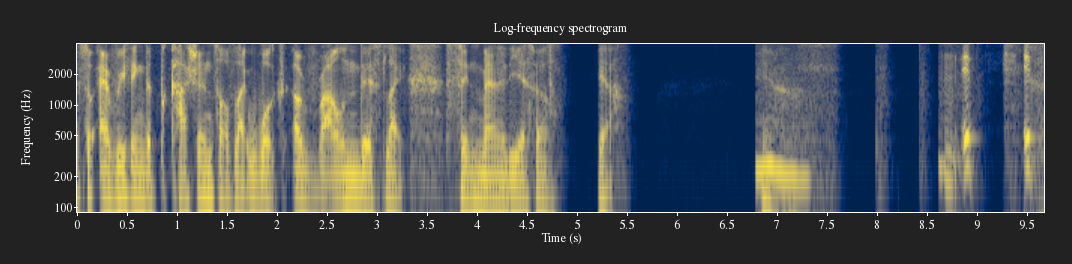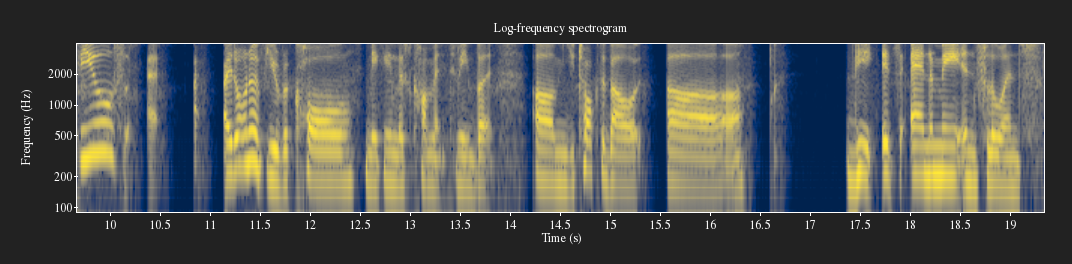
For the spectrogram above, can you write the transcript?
So everything, the percussion sort of like works around this like synth melody as well. Yeah. Yeah. Mm, It it feels. I- don't know if you recall making this comment to me, but um, you talked about uh, the its anime influence.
